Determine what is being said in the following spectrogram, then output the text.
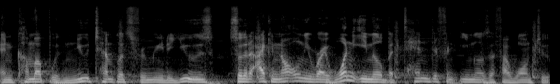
and come up with new templates for me to use so that I can not only write one email, but 10 different emails if I want to.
